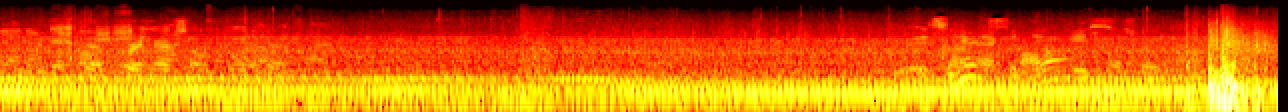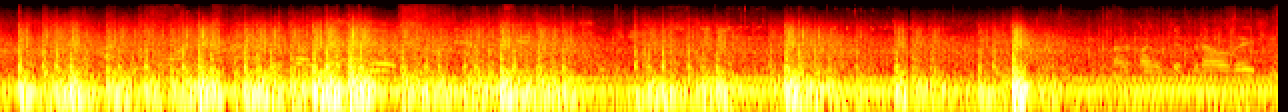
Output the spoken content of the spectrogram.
yeah, don't Just don't- to bring ourselves more down. It's not actively smaller engaging us right now. Trying to find a different elevation.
